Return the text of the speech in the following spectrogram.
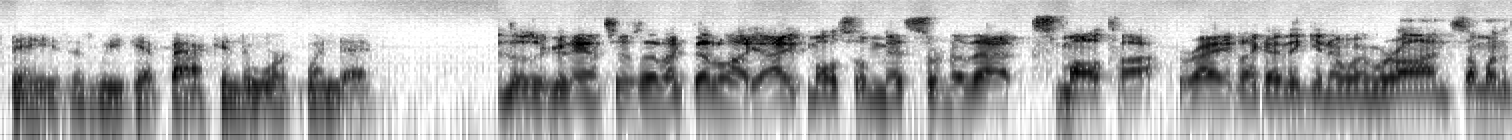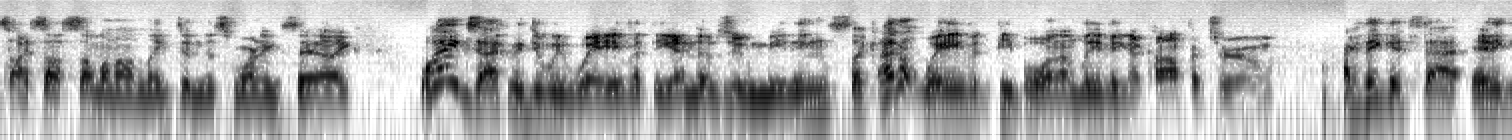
stays as we get back into work one day. Those are good answers. I like that a lot. Yeah, I also miss sort of that small talk, right? Like I think you know when we're on someone. I saw someone on LinkedIn this morning say like, "Why exactly do we wave at the end of Zoom meetings?" Like I don't wave at people when I'm leaving a conference room. I think it's that. I think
